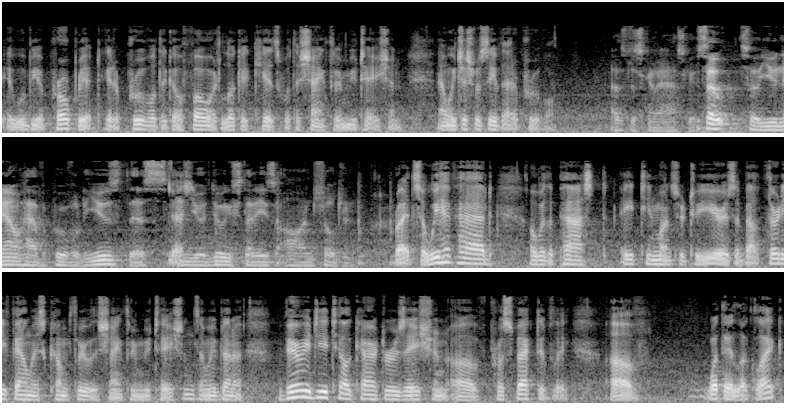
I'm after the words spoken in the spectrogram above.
it would be appropriate to get approval to go forward to look at kids with a SHANK3 mutation. And we just received that approval. I was just going to ask you. So, so you now have approval to use this, Yes. and you're doing studies on children. Right. So we have had over the past 18 months or two years about 30 families come through with SHANK3 mutations, and we've done a very detailed characterization of prospectively of what they look like.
